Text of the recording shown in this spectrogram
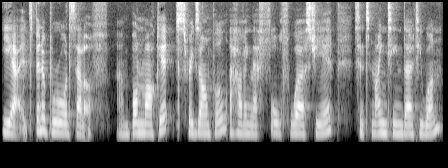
Yeah, it's been a broad sell off. Um, bond markets, for example, are having their fourth worst year since 1931.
